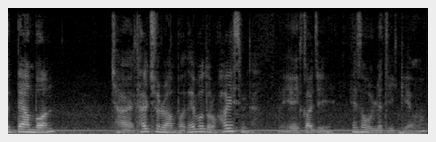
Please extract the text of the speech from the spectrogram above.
그때 한번 잘 탈출을 한번 해보도록 하겠습니다. 네, 여기까지 해서 올려드릴게요.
